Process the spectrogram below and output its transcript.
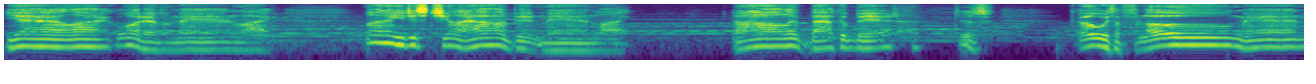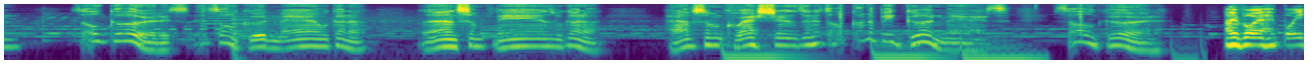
Yeah, like, whatever, man. Like, why don't you just chill out a bit, man? Like, dial it back a bit. Just go with the flow, man. It's all good. It's it's all good, man. We're gonna learn some things. We're gonna have some questions, and it's all gonna be good, man. It's it's all good. Oh boy, oh boy.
